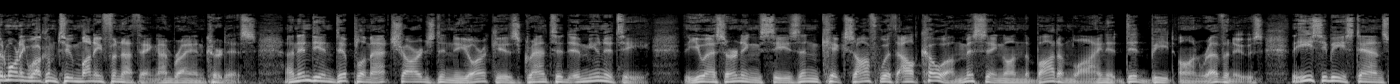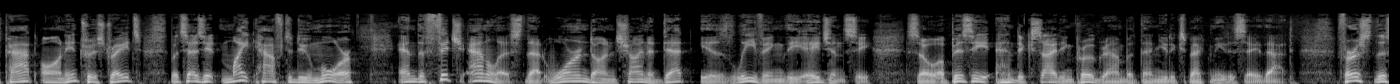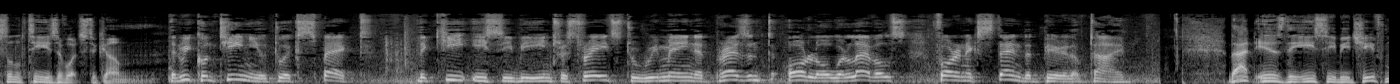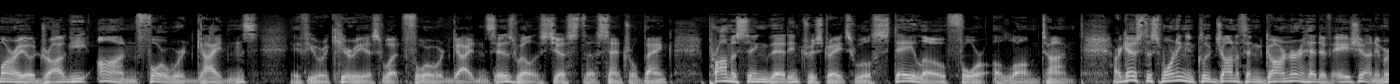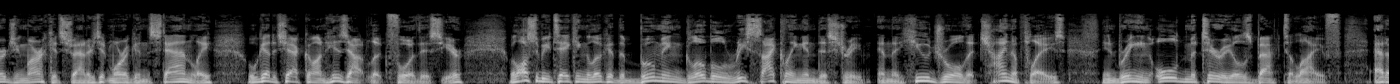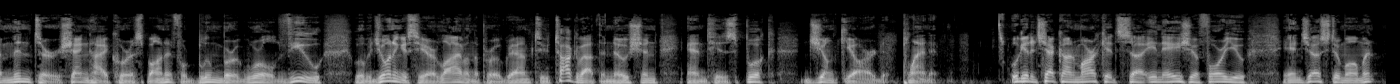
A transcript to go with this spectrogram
Good morning. Welcome to Money for Nothing. I'm Brian Curtis. An Indian diplomat charged in New York is granted immunity. The U.S. earnings season kicks off with Alcoa missing on the bottom line. It did beat on revenues. The ECB stands pat on interest rates, but says it might have to do more. And the Fitch analyst that warned on China debt is leaving the agency. So a busy and exciting program, but then you'd expect me to say that. First, this little tease of what's to come. That we continue to expect the key ECB interest rates to remain at present or lower levels for an extended period of time. That is the ECB chief, Mario Draghi, on forward guidance. If you were curious what forward guidance is, well, it's just the central bank promising that interest rates will stay low for a long time. Our guests this morning include Jonathan Garner, head of Asia and emerging market strategy at Morgan Stanley. We'll get a check on his outlook for this year. We'll also be taking a look at the booming global recycling industry and the huge role that China plays in bringing old materials back to life. Adam Minter, Shanghai correspondent for Bloomberg World View, will be joining us here live on the program to talk about the notion and his book, Junkyard Planet. We'll get a check on markets uh, in Asia for you in just a moment.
